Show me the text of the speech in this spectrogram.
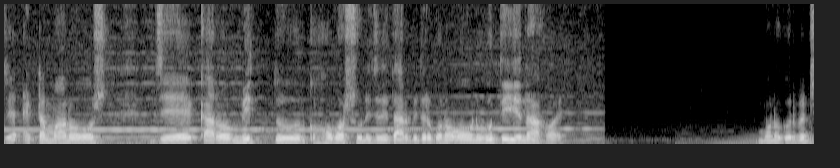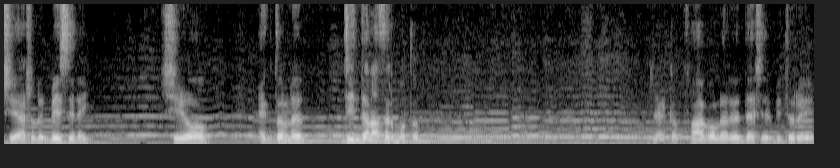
যে একটা মানুষ যে কারও মৃত্যুর খবর শুনে যদি তার ভিতরে কোনো অনুভূতি না হয় মনে করবেন সে আসলে বেঁচে নেই। সেও এক ধরনের জিন্দালাসের মতন যে একটা পাগলের দেশের ভিতরে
